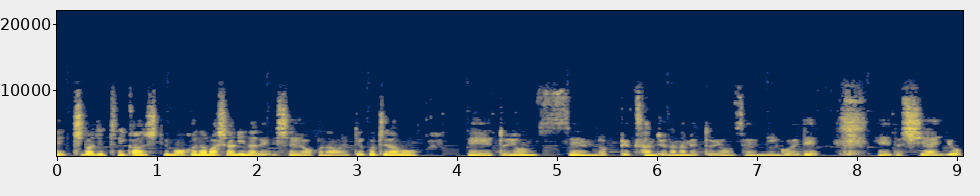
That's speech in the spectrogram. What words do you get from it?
で、千葉ジェッツに関しても船橋アリーナで試合が行われて、こちらも、えっ、ー、と、4637メートル4000人超えで、えっ、ー、と、試合を、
